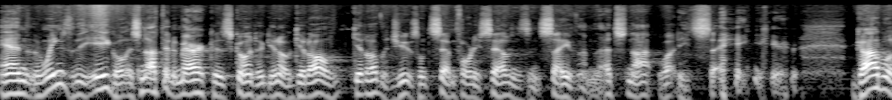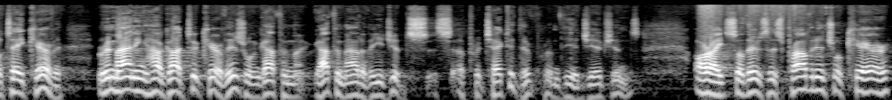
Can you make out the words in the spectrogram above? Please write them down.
And the wings of the eagle, it's not that America is going to, you know, get all, get all the Jews on 747s and save them. That's not what he's saying here. God will take care of it. Reminding how God took care of Israel and got them, got them out of Egypt, uh, protected them from the Egyptians. All right, so there's this providential care,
